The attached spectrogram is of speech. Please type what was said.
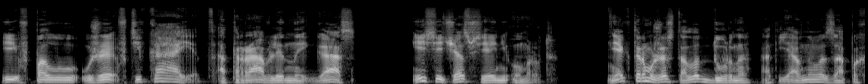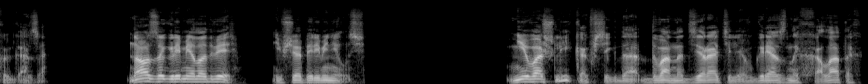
и в полу уже втекает отравленный газ, и сейчас все они умрут. Некоторым уже стало дурно от явного запаха газа. Но загремела дверь, и все переменилось. Не вошли, как всегда, два надзирателя в грязных халатах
